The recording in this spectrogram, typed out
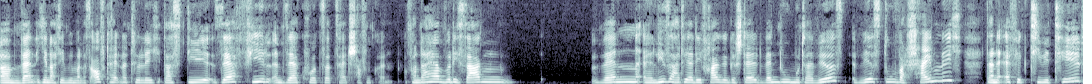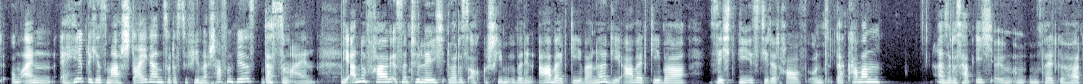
ähm, wenn, je nachdem, wie man das aufteilt natürlich, dass die sehr viel in sehr kurzer Zeit schaffen können. Von daher würde ich sagen, wenn, äh, Lisa hatte ja die Frage gestellt, wenn du Mutter wirst, wirst du wahrscheinlich deine Effektivität um ein erhebliches Maß steigern, sodass du viel mehr schaffen wirst. Das zum einen. Die andere Frage ist natürlich, du hattest auch geschrieben über den Arbeitgeber, ne? Die Arbeitgebersicht, wie ist die da drauf? Und da kann man also das habe ich im, Umfeld gehört.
